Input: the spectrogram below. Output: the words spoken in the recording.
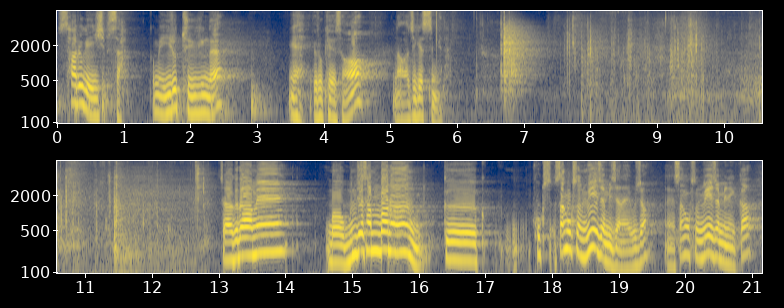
4, 6에 24 그러면 2 루트 6인가요? 예, 이렇게 해서 나와지겠습니다 자, 그 다음에, 뭐, 문제 3번은 그, 곡, 쌍곡선 위의 점이잖아요. 그죠? 예, 쌍곡선 위의 점이니까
